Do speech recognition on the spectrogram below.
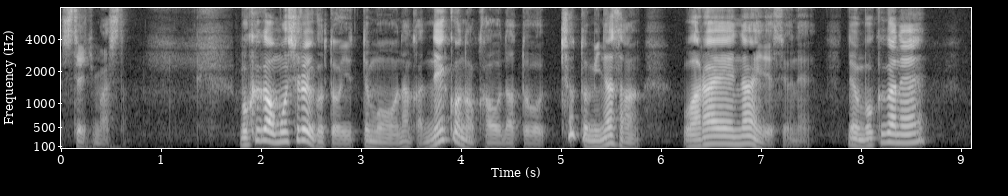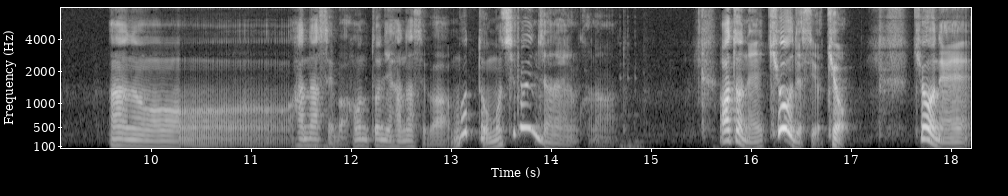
してきました。僕が面白いことを言ってもなんか猫の顔だとちょっと皆さん笑えないですよね。でも僕がねあのー、話せば本当に話せばもっと面白いんじゃないのかなと。あとね今日ですよ今日。今日ね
